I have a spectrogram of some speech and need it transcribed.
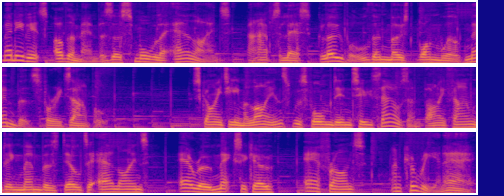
Many of its other members are smaller airlines, perhaps less global than most Oneworld members, for example. SkyTeam Alliance was formed in 2000 by founding members Delta Airlines, Aeromexico, Air France, and Korean Air.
